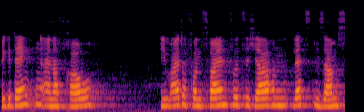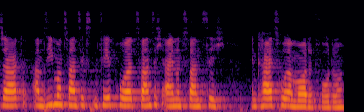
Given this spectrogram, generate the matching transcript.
Wir gedenken einer Frau, die im Alter von 42 Jahren letzten Samstag am 27. Februar 2021 in Karlsruhe ermordet wurde.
